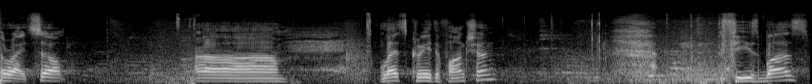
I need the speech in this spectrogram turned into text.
All right, so um, let's create a function. Fizzbuzz.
